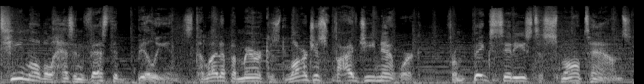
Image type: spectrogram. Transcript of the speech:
T-Mobile has invested billions to light up America's largest 5G network from big cities to small towns,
